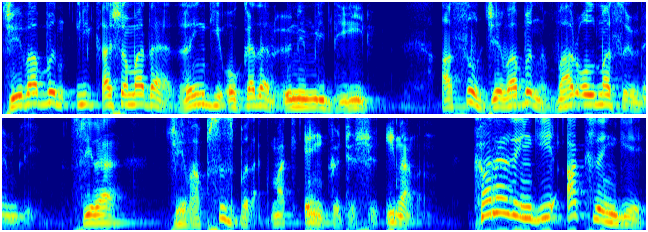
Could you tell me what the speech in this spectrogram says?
Cevabın ilk aşamada rengi o kadar önemli değil. Asıl cevabın var olması önemli. Zira cevapsız bırakmak en kötüsü inanın. Kara rengi ak rengi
